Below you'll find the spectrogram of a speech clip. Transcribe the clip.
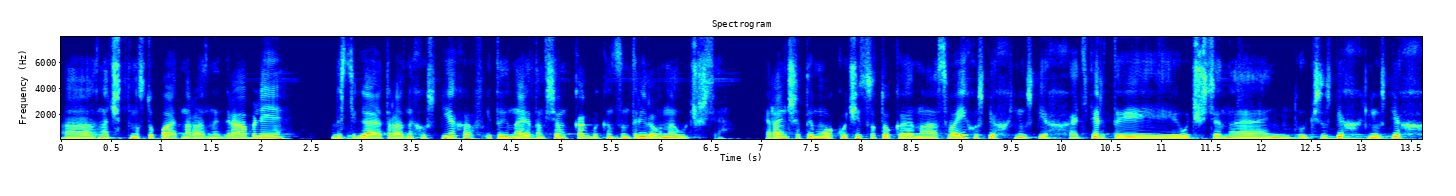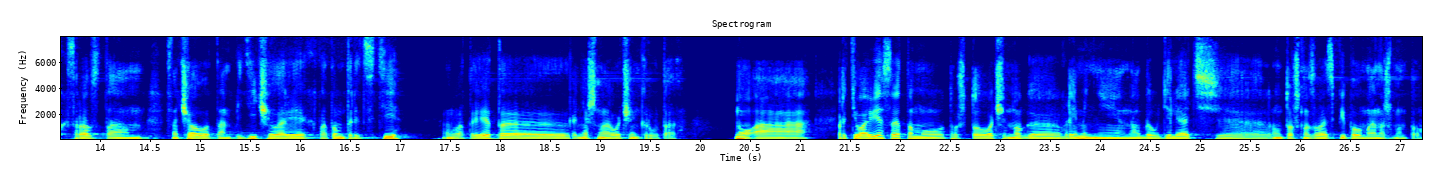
а, значит, наступают на разные грабли, достигают разных успехов, и ты на этом всем как бы концентрированно учишься. Раньше ты мог учиться только на своих успехах, неуспехах, а теперь ты учишься на успехах, неуспехах сразу там сначала там пяти человек, потом 30. Вот, и это, конечно, очень круто. Ну, а противовес этому то, что очень много времени надо уделять, э, ну, то, что называется people management.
